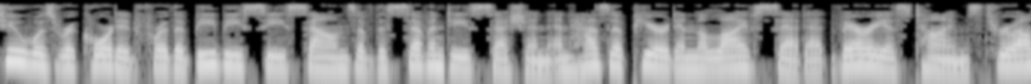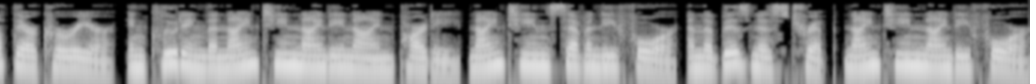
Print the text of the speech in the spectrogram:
too was recorded for the BBC Sounds of the 70s session and has appeared in the live set at various times throughout their career, including the 1999 Party 1974 and the Business Trip 1994.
